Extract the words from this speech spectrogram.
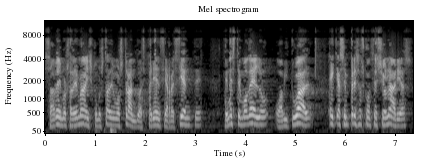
Sabemos, ademais, como está demostrando a experiencia reciente, que neste modelo, o habitual, é que as empresas concesionarias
